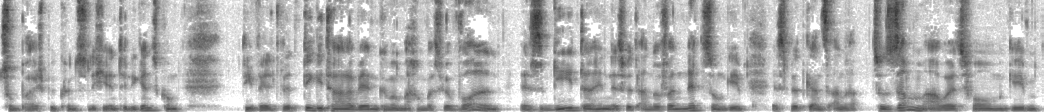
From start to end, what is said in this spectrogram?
Zum Beispiel künstliche Intelligenz kommt die Welt wird digitaler werden, können wir machen, was wir wollen. Es geht dahin, es wird andere Vernetzung geben, es wird ganz andere Zusammenarbeitsformen geben.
